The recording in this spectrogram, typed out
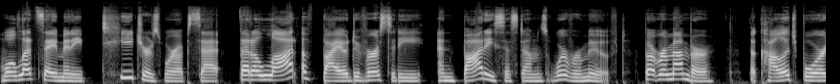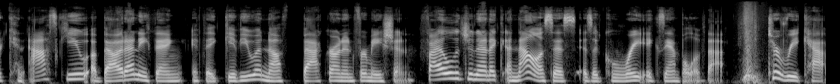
well, let's say many teachers were upset that a lot of biodiversity and body systems were removed. But remember, the College Board can ask you about anything if they give you enough background information. Phylogenetic analysis is a great example of that. To recap,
